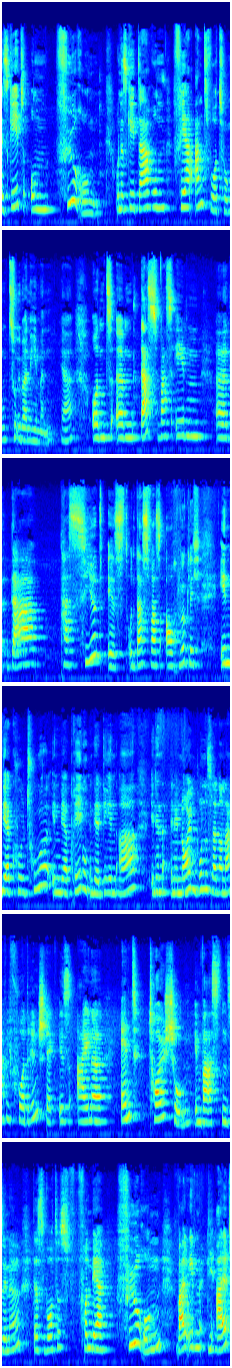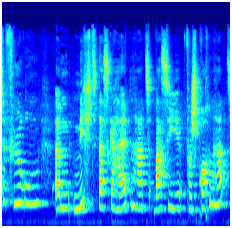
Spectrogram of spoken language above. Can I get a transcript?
es geht um Führung und es geht darum, Verantwortung zu übernehmen. Ja? Und ähm, das, was eben äh, da passiert ist und das, was auch wirklich in der Kultur, in der Prägung, in der DNA, in den, in den neuen Bundesländern nach wie vor drinsteckt, ist eine Enttäuschung im wahrsten Sinne des Wortes von der Führung, weil eben die alte Führung ähm, nicht das gehalten hat, was sie versprochen hat.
